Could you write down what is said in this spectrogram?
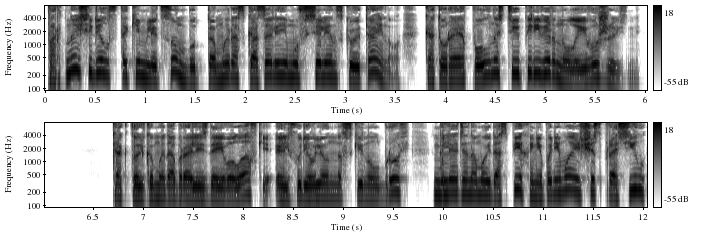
Портной сидел с таким лицом, будто мы рассказали ему вселенскую тайну, которая полностью перевернула его жизнь. Как только мы добрались до его лавки, эльф удивленно вскинул бровь, глядя на мой доспех и непонимающе спросил,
